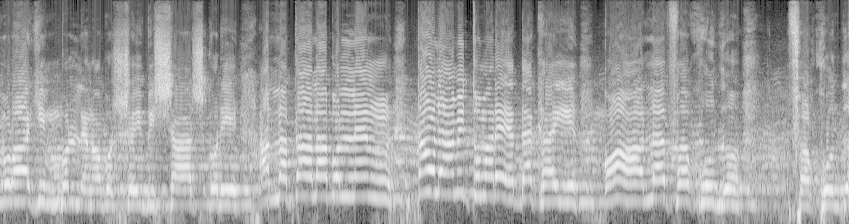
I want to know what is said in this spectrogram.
ইব্রাহিম বললেন, অবশ্যই বিশ্বাস করি। আল্লাহ তালা বললেন, তাহলে আমি তোমারে দেখাই। কলা ফাখুদ فخذ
